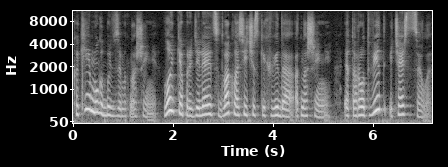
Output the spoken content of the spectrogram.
Какие могут быть взаимоотношения? В логике определяется два классических вида отношений. Это род-вид и часть целая.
